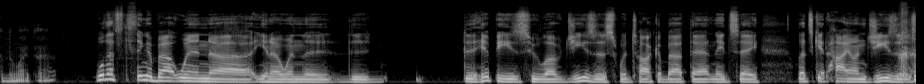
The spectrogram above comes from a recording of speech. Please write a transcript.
nothing like that." Well, that's the thing about when uh, you know when the the the hippies who love Jesus would talk about that, and they'd say, "Let's get high on Jesus."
